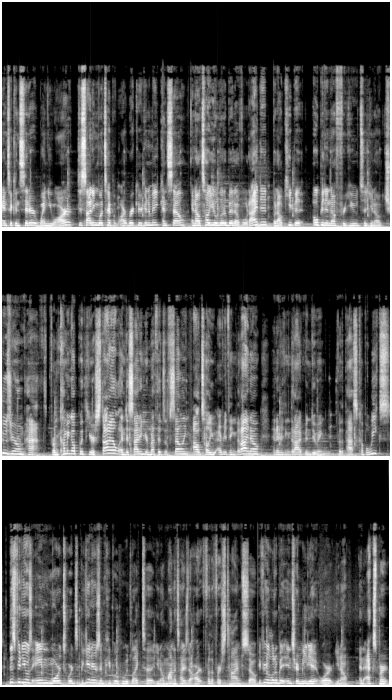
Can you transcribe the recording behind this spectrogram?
and to consider when you are deciding what type of artwork you're going to make and sell. And I'll tell you a little bit of what I did, but I'll keep it open enough for you to, you know, choose your own path. From coming up with your style and deciding your methods of selling, I'll tell you everything that I know and everything that I've been doing for the past couple weeks. This video is aimed more towards beginners and people who would like to, you know, monetize their art for the first time. So if you're a little bit intermediate or, you know, an expert,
